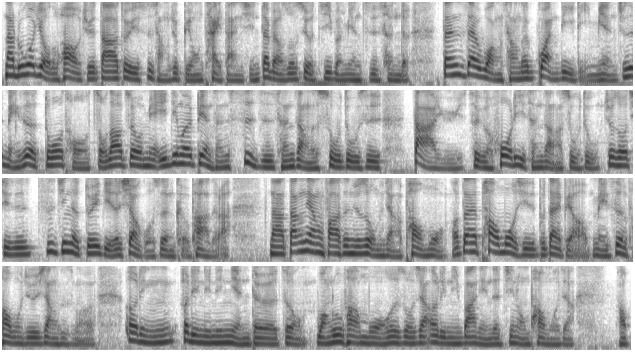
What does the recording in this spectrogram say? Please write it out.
那如果有的话，我觉得大家对于市场就不用太担心，代表说是有基本面支撑的。但是在往常的惯例里面，就是每次的多头走到最后面。一定会变成市值成长的速度是大于这个获利成长的速度，就说其实资金的堆叠的效果是很可怕的啦。那当那样发生，就是我们讲的泡沫哦。但是泡沫其实不代表每次的泡沫就是像是什么二零二零零零年的这种网络泡沫，或者说像二零零八年的金融泡沫这样。好，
